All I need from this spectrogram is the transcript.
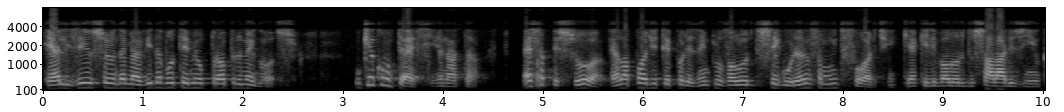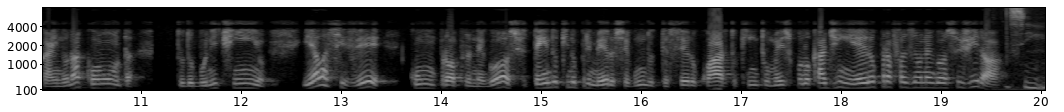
Realizei o sonho da minha vida, vou ter meu próprio negócio. O que acontece, Renata? Essa pessoa, ela pode ter, por exemplo, o valor de segurança muito forte, que é aquele valor do saláriozinho caindo na conta, tudo bonitinho, e ela se vê com um próprio negócio, tendo que no primeiro, segundo, terceiro, quarto, quinto mês colocar dinheiro para fazer o negócio girar. Sim.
